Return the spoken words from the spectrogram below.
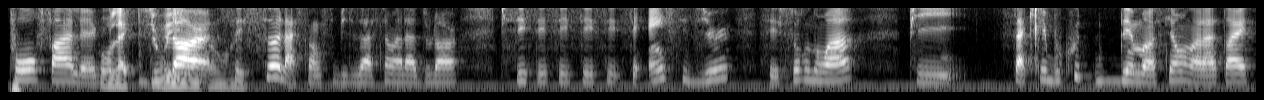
pour faire le Pour l'activer. douleur. C'est ça la sensibilisation à la douleur. Puis c'est- c'est- c'est c'est- c'est- c'est insidieux, c'est sournois, puis ça crée beaucoup d'émotions dans la tête.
